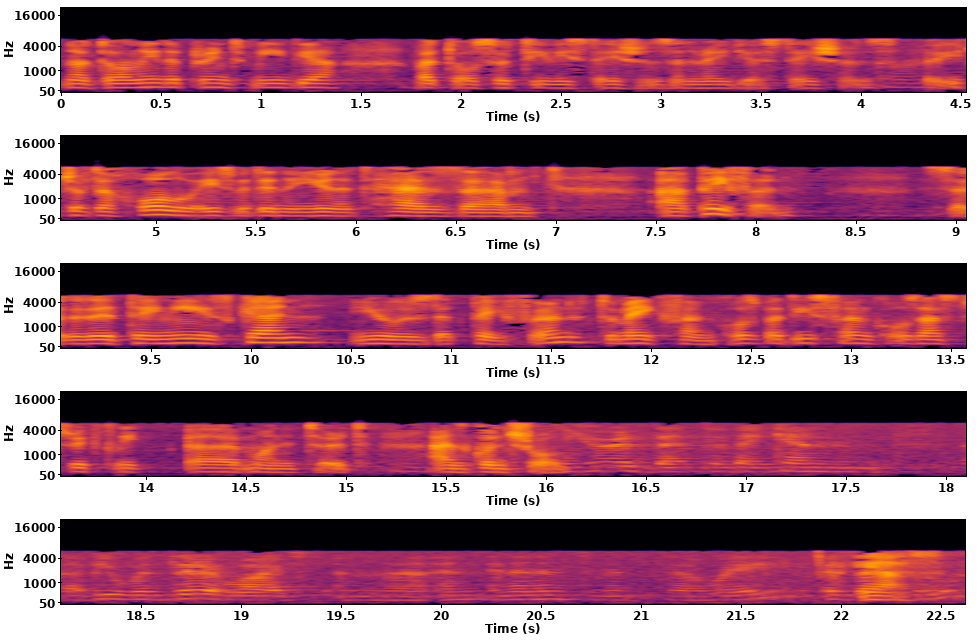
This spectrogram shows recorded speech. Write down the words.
not only the print media, but also TV stations and radio stations. Right. Each of the hallways within the unit has um, a payphone. So the detainees can use that payphone to make phone calls, but these phone calls are strictly uh, monitored and controlled. We heard that uh, they can uh, be with their wives in, uh, in, in an intimate uh, way. Is that yes. true?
